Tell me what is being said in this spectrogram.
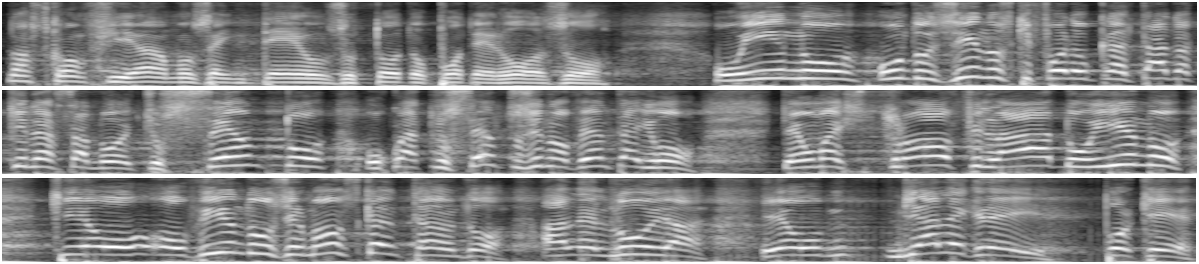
Nós confiamos em Deus, o Todo-Poderoso. O hino, um dos hinos que foram cantados aqui nessa noite, o cento, o 491, tem uma estrofe lá do hino que eu ouvindo os irmãos cantando, aleluia, eu me alegrei, porque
